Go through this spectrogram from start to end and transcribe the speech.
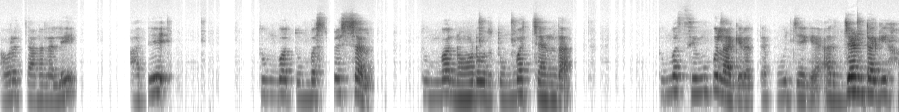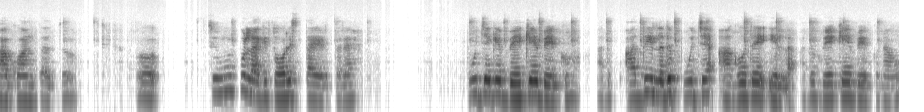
ಅವರ ಚಾನಲಲ್ಲಿ ಅದೇ ತುಂಬ ತುಂಬ ಸ್ಪೆಷಲ್ ತುಂಬ ನೋಡೋದು ತುಂಬ ಚೆಂದ. ತುಂಬ ಸಿಂಪಲ್ ಆಗಿರುತ್ತೆ ಪೂಜೆಗೆ, ಅರ್ಜೆಂಟಾಗಿ ಹಾಕುವಂಥದ್ದು ಆಗಿ ತೋರಿಸ್ತಾ ಇರ್ತಾರೆ. ಪೂಜೆಗೆ ಬೇಕೇ ಬೇಕು. ಅದು ಅದು ಇಲ್ಲದೆ ಪೂಜೆ ಆಗೋದೇ ಇಲ್ಲ. ಅದು ಬೇಕೇ ಬೇಕು ನಾವು.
